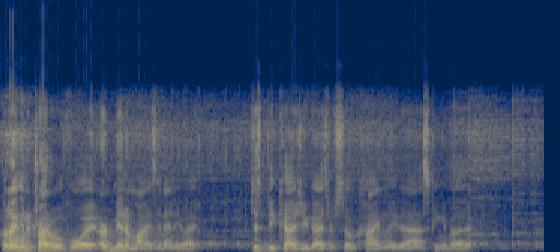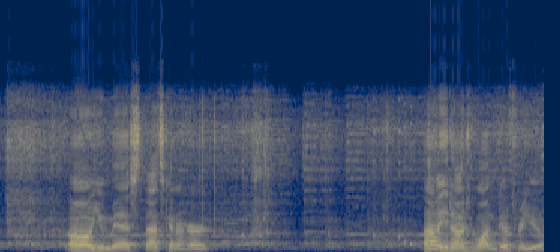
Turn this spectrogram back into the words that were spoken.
But I'm going to try to avoid, or minimize it anyway. Just because you guys are so kindly to asking about it. Oh, you missed. That's going to hurt. Oh, you dodged one. Good for you.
